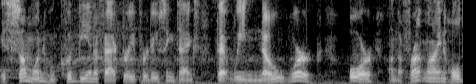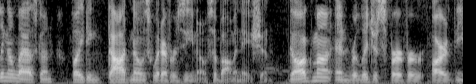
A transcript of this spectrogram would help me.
is someone who could be in a factory producing tanks that we know work, or on the front line holding a lasgun fighting God knows whatever Xenos abomination. Dogma and religious fervor are the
